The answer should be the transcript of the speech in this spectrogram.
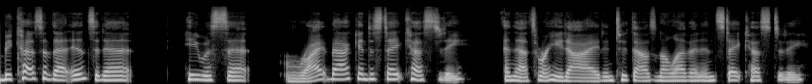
because of that incident, he was sent right back into state custody. And that's where he died in 2011 in state custody.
